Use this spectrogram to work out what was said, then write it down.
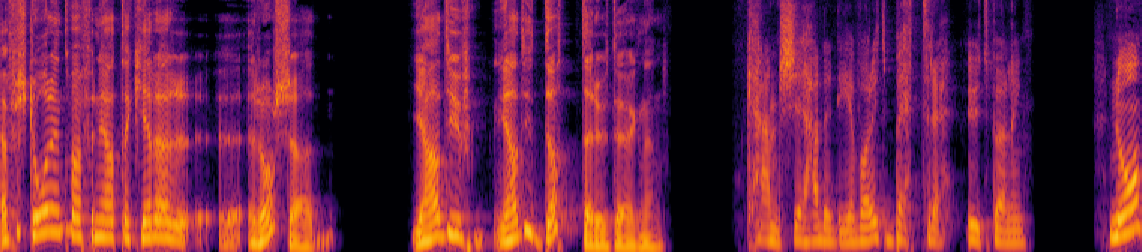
Jag förstår inte varför ni attackerar eh, Rosha. Jag hade, ju, jag hade ju dött där ute i öknen. Kanske hade det varit bättre, utböling. Nå,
